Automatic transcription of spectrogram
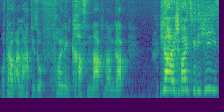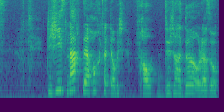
Und dann auf einmal hat die so voll den krassen Nachnamen gehabt. Ja, ich weiß, wie die hieß. Die hieß nach der Hochzeit, glaube ich, Frau Desjardins oder so.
